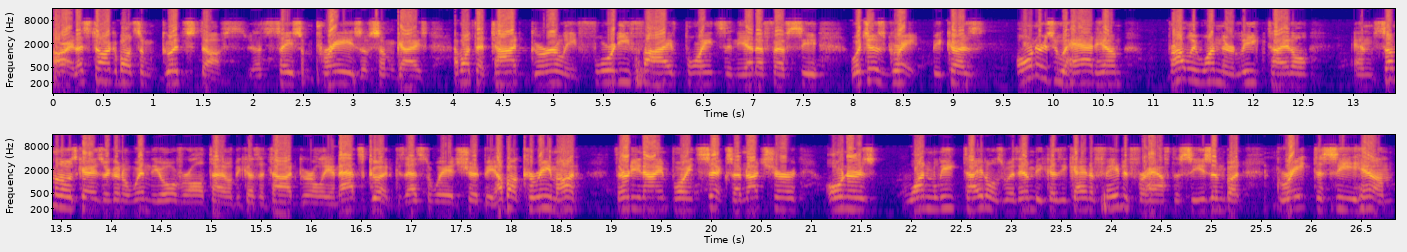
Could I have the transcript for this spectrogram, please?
right, let's talk about some good stuff. Let's say some praise of some guys. How about that Todd Gurley, 45 points in the NFFC, which is great because owners who had him probably won their league title. And some of those guys are going to win the overall title because of Todd Gurley, and that's good because that's the way it should be. How about Kareem Hunt? 39.6. I'm not sure owners won league titles with him because he kind of faded for half the season, but great to see him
